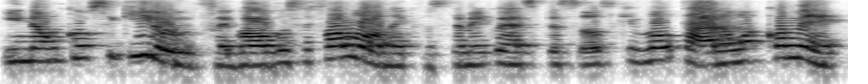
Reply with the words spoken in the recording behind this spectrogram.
e não conseguiu. Foi igual você falou, né? Que você também conhece pessoas que voltaram a comer.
